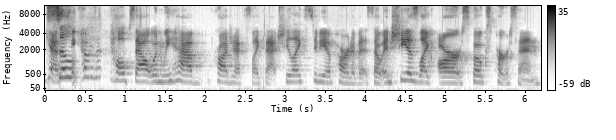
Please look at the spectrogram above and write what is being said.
Yeah, so she comes and helps out when we have projects like that. She likes to be a part of it. So, and she is like our spokesperson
